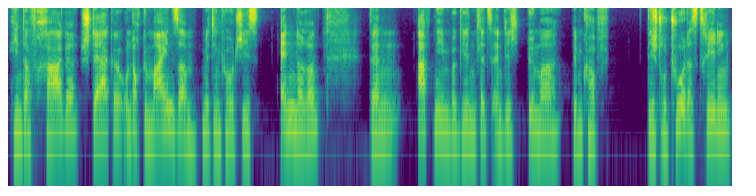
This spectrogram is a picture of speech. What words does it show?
hinterfrage, stärke und auch gemeinsam mit den Coaches ändere. Denn Abnehmen beginnt letztendlich immer im Kopf. Die Struktur, das Training,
